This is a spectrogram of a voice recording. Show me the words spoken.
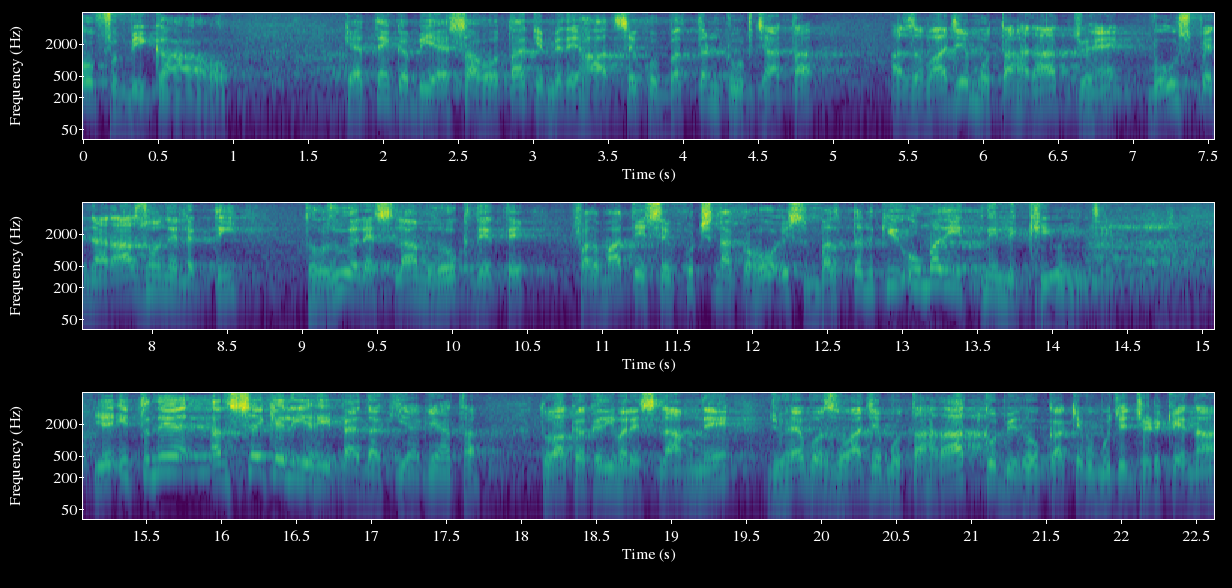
उफ भी कहा हो। कहते हैं, कभी ऐसा होता कि मेरे हाथ से कोई बर्तन टूट जाता, अजवाज मतहरात जो हैं, वो उस पर नाराज़ होने लगती तो हजूर अलैहिस्सलाम रोक देते, फरमाते, इसे कुछ ना कहो, इस बर्तन की उम्र इतनी लिखी हुई थी। ये इतने अरसे के लिए ही पैदा किया गया था। तो आका करीम इस्लाम ने जो है, वो अजवाज मतहरात को भी रोका कि वो मुझे झिड़के ना।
